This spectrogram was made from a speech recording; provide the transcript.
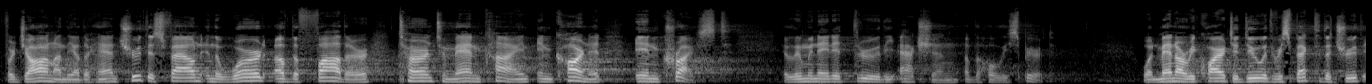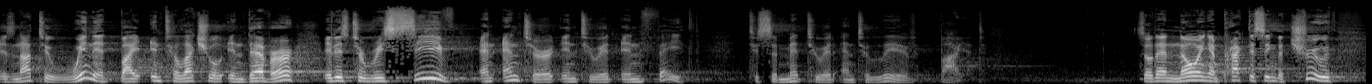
For John, on the other hand, truth is found in the Word of the Father turned to mankind incarnate in Christ, illuminated through the action of the Holy Spirit. What men are required to do with respect to the truth is not to win it by intellectual endeavor, it is to receive and enter into it in faith, to submit to it and to live by it. So then, knowing and practicing the truth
